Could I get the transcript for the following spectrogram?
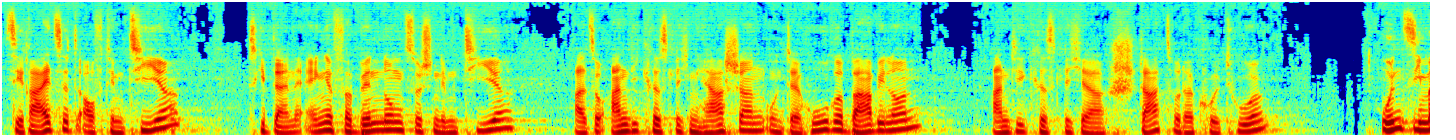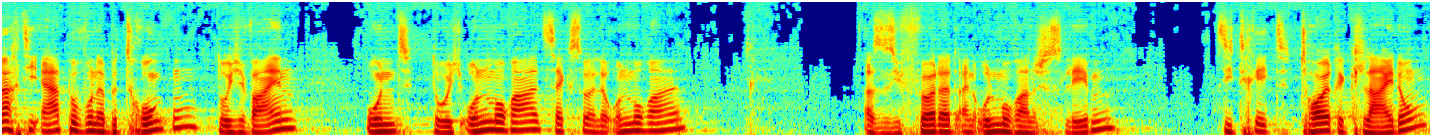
Sie reitet auf dem Tier. Es gibt eine enge Verbindung zwischen dem Tier, also antichristlichen Herrschern, und der Hure Babylon, antichristlicher Stadt oder Kultur. Und sie macht die Erdbewohner betrunken durch Wein und durch Unmoral, sexuelle Unmoral. Also sie fördert ein unmoralisches Leben. Sie trägt teure Kleidung.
